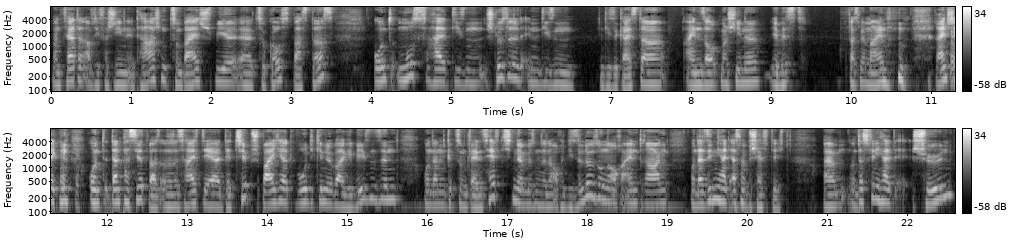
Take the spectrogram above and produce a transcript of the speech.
man fährt dann auf die verschiedenen Etagen, zum Beispiel äh, zu Ghostbusters und muss halt diesen Schlüssel in diesen in diese Geister-Einsaugmaschine, ihr wisst, was wir meinen, reinstecken und dann passiert was. Also das heißt, der, der Chip speichert, wo die Kinder überall gewesen sind und dann gibt es so ein kleines Heftchen, da müssen sie dann auch diese Lösungen auch eintragen und da sind die halt erstmal beschäftigt. Ähm, und das finde ich halt schön,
